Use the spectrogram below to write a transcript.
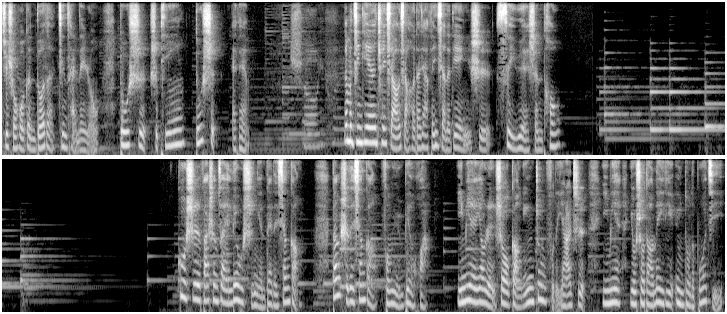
去收获更多的精彩内容。都市是拼音，都市 FM。那么今天春晓想和大家分享的电影是《岁月神偷》。故事发生在六十年代的香港，当时的香港风云变化，一面要忍受港英政府的压制，一面又受到内地运动的波及，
